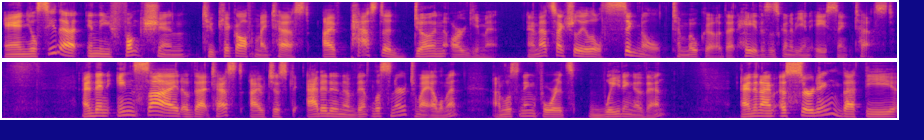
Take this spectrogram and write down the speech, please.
And you'll see that in the function to kick off my test, I've passed a done argument. And that's actually a little signal to Mocha that, hey, this is going to be an async test. And then inside of that test, I've just added an event listener to my element. I'm listening for its waiting event. And then I'm asserting that the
